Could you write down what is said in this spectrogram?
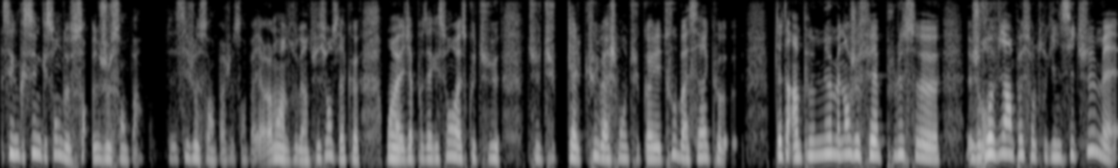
c'est une, question de je sens pas. Si je sens pas, je sens pas. Il y a vraiment un truc d'intuition. C'est-à-dire que moi, on m'avait déjà posé la question est-ce que tu, tu, tu calcules vachement tu colles et tout bah, C'est vrai que peut-être un peu mieux. Maintenant, je fais plus. euh, je reviens un peu sur le truc in situ, mais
